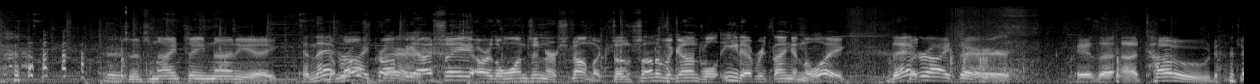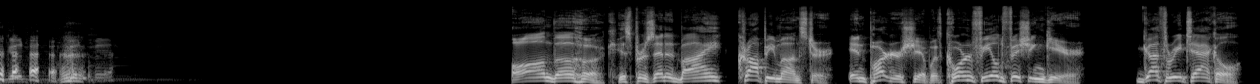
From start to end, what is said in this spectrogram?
Since 1998. And that the most right crappie there- I see are the ones in their stomachs. Those son of a guns will eat everything in the lake. That But- right there is a, a toad. It's a good, good fish. On the Hook is presented by Crappie Monster in partnership with Cornfield Fishing Gear, Guthrie Tackle,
